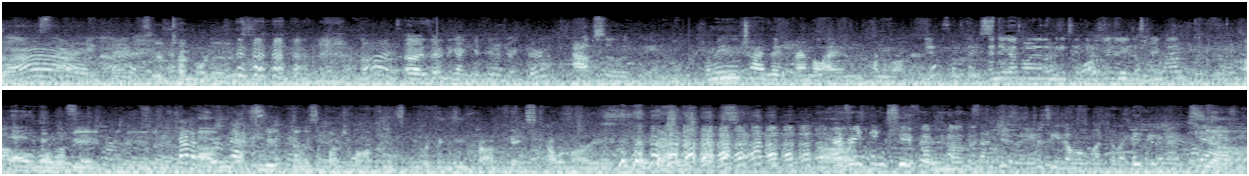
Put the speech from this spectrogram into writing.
Wow. so Nice. we we have 10 more days. Nice. Oh, is there anything I can get you to drink there? Absolutely. Let me try the Granville Island honey water. Yeah, sounds good. And do you guys want another mini seafood or are you just drinking? Oh, no, we'll be, we'll be eating. Um, we, there was a bunch of options. We were thinking crab cakes, calamari, fish and chips. Uh, Everything seafood comes essentially. Just eat a whole bunch of like a pig mix. Yeah,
